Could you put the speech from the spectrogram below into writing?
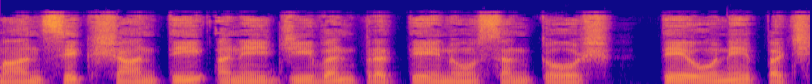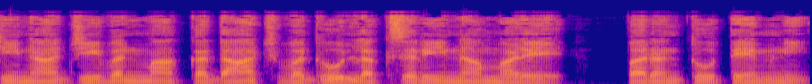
માનસિક શાંતિ અને જીવન પ્રત્યેનો સંતોષ. તેઓને પછીના જીવનમાં કદાચ વધુ લક્ઝરી ન મળે, પરંતુ તેમની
